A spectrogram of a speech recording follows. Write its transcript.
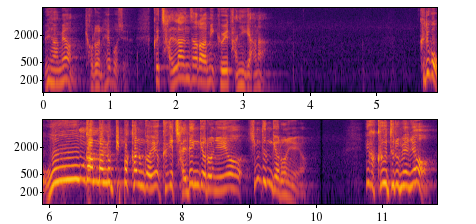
왜냐하면 결혼해보세요. 그 잘난 사람이 교회 다니게 하나. 그리고 온갖 말로 핍박하는 거예요. 그게 잘된 결혼이에요? 힘든 결혼이에요? 그러니까 그거 들으면요.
